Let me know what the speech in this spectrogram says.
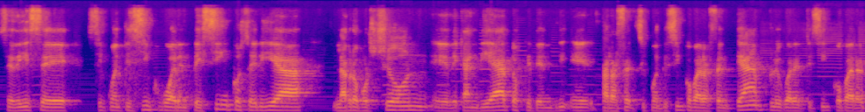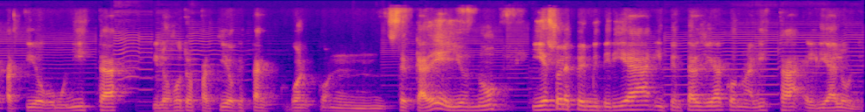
se dice 55-45 sería la proporción de candidatos que tendría para 55 para el Frente Amplio y 45 para el Partido Comunista y los otros partidos que están con, cerca de ellos, ¿no? Y eso les permitiría intentar llegar con una lista el día lunes.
